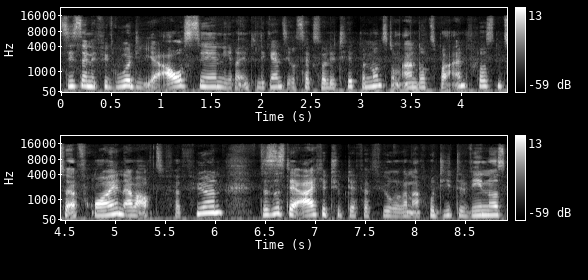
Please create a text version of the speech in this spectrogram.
sie ist eine Figur, die ihr Aussehen, ihre Intelligenz, ihre Sexualität benutzt, um andere zu beeinflussen, zu erfreuen, aber auch zu verführen. Das ist der Archetyp der Verführerin, Aphrodite, Venus.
